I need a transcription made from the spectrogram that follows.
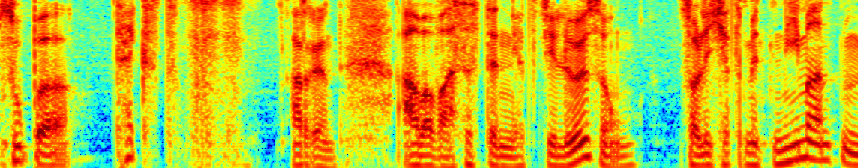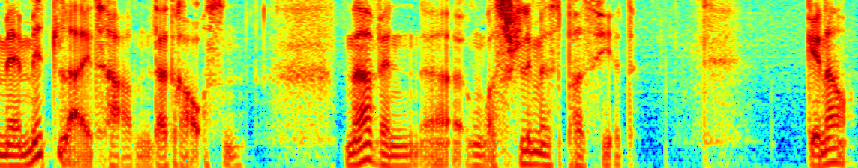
super Text, Adrian, aber was ist denn jetzt die Lösung? Soll ich jetzt mit niemandem mehr Mitleid haben da draußen, na, wenn äh, irgendwas Schlimmes passiert? Genau,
